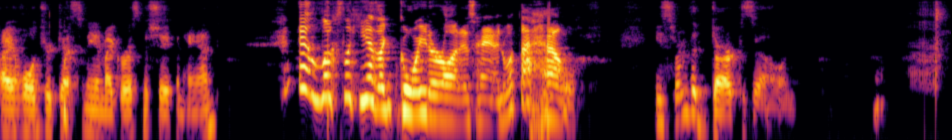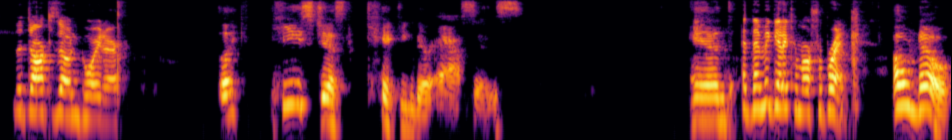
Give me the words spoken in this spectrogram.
I hold your destiny in my gross misshapen hand? It looks like he has a goiter on his hand. What the hell? He's from the Dark Zone. The Dark Zone goiter. like he's just kicking their asses. And And then we get a commercial break. oh no,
